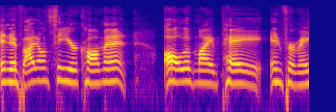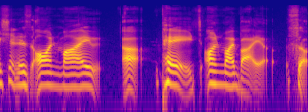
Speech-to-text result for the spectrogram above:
And if I don't see your comment, all of my pay information is on my uh, page, on my bio. So,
